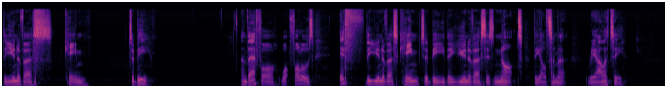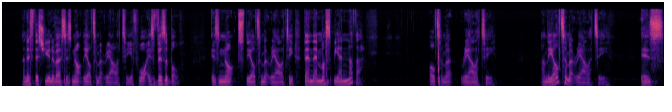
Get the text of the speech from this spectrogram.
The universe came to be. And therefore, what follows, if the universe came to be, the universe is not the ultimate reality. And if this universe is not the ultimate reality, if what is visible is not the ultimate reality, then there must be another ultimate reality. And the ultimate reality is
